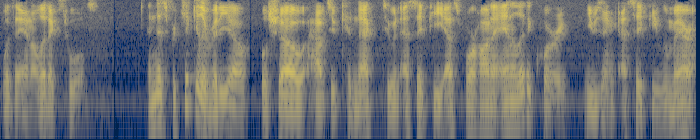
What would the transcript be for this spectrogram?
with analytics tools. In this particular video, we'll show how to connect to an SAP S4 HANA analytic query using SAP Lumira.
